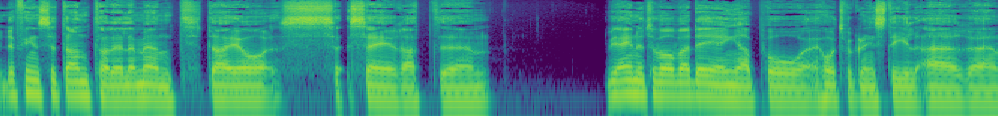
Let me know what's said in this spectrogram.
det finns ett antal element där jag ser att eh, en av våra värderingar på H2 Green Steel är eh,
